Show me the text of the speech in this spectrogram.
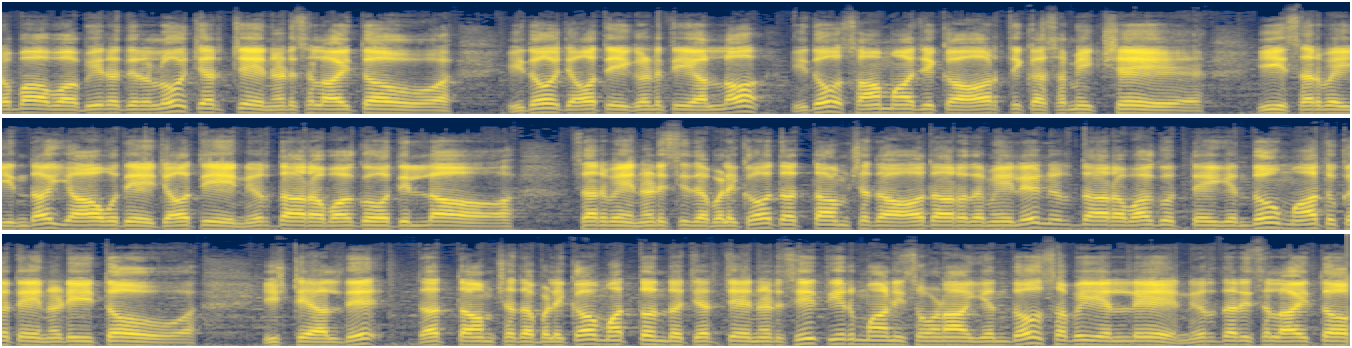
ಪ್ರಭಾವ ಬೀರದಿರಲು ಚರ್ಚೆ ನಡೆಸಲಾಯಿತು. ಇದು ಜಾತಿ ಗಣತಿ ಅಲ್ಲ, ಇದು ಸಾಮಾಜಿಕ ಆರ್ಥಿಕ ಸಮೀಕ್ಷೆ. ಈ ಸರ್ವೆಯಿಂದ ಯಾವುದೇ ಜಾತಿ ನಿರ್ಧಾರವಾಗುವುದಿಲ್ಲ. ಸರ್ವೆ ನಡೆಸಿದ ಬಳಿಕ ದತ್ತಾಂಶದ ಆಧಾರದ ಮೇಲೆ ನಿರ್ಧಾರವಾಗುತ್ತೆ ಎಂದು ಮಾತುಕತೆ ನಡೆಯಿತು. ಇಷ್ಟೇ ಅಲ್ಲದೆ, ದತ್ತಾಂಶದ ಬಳಿಕ ಮತ್ತೊಂದು ಚರ್ಚೆ ನಡೆಸಿ ತೀರ್ಮಾನಿಸೋಣ ಎಂದು ಸಭೆಯಲ್ಲೇ ನಿರ್ಧರಿಸಲಾಯಿತು.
